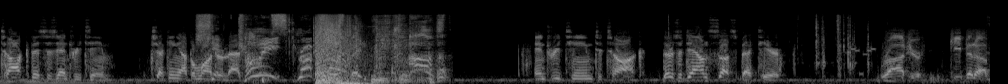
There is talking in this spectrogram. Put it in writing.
TOC, this is entry team. Checking out the laundromat. Police! Drop Entry team to TOC. There's a down suspect here. Roger. Keep it up.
